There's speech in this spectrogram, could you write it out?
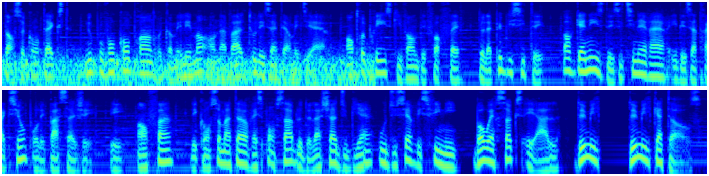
Dans ce contexte, nous pouvons comprendre comme élément en aval tous les intermédiaires, entreprises qui vendent des forfaits, de la publicité, organisent des itinéraires et des attractions pour les passagers, et, enfin, les consommateurs responsables de l'achat du bien ou du service fini, Bower Sox et Al, 2014.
